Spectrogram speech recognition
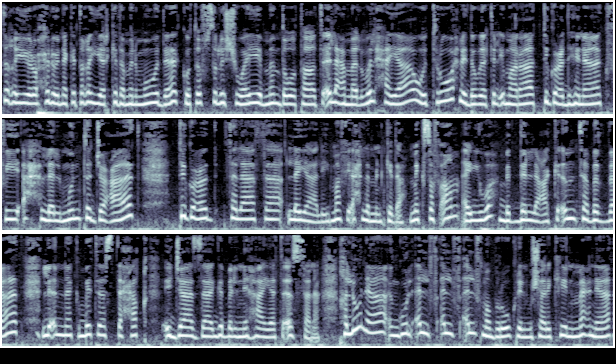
التغيير وحلو إنك تغير كذا من mood ك وتفصل شوي من ضغوطات العمل والحياة وتروح لدولة الإمارات تقعد هناك في أحلى المنتجعات تقعد ثلاثة ليالي. ما في أحلى من كذا. Mix FM أيوه بتدلعك أنت بالذات لأنك بتستحق إجازة قبل نهاية السنة. خلونا نقول ألف ألف ألف مبروك للمشاركين معنا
